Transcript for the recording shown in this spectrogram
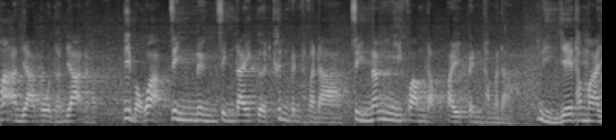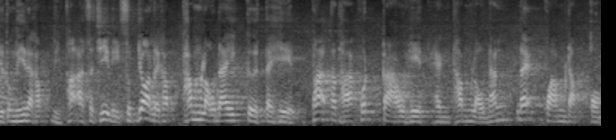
พระอัญญาโกณทัญญะนะครับ ที่บอกว่าสิ่งหนึ่งสิ่งใดเกิดขึ้นเป็นธรรมดา สิ่งนั้นมีความดับไปเป็นธรรมดา นี่เยธรรมาอยู่ตรงนี้นะครับนี่พระอัสสชินี่สุดยอดเลยครับทำเหล่าใดเกิดแต่เหตุ พระตถาคตกล่าวเหตุแห่งธรรมเหล่านั้น และความดับของ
